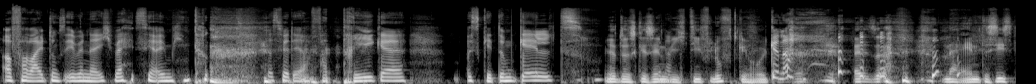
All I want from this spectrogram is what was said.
Auf Verwaltungsebene. Ich weiß ja im Hintergrund, dass wir ja Verträge es geht um Geld. Ja, du hast gesehen, genau. wie ich tief Luft geholt genau. habe. Also, nein, das ist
